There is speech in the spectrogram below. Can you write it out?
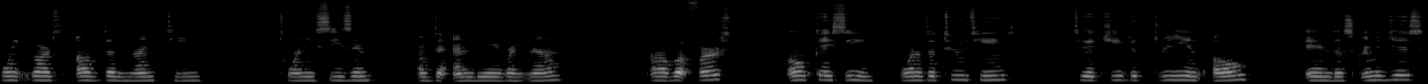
point guards of the 1920 season of the NBA right now. Uh, but first, OKC, one of the two teams to achieve the 3 and 0 in the scrimmages.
